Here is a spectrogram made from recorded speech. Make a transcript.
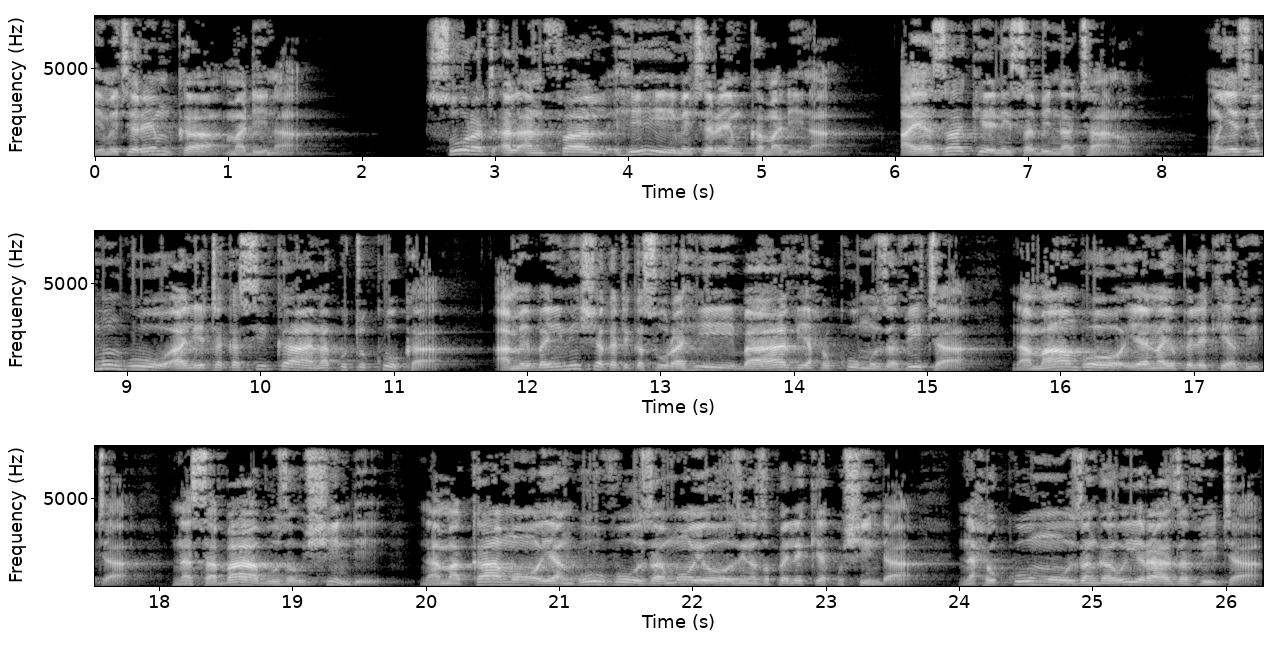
imeteremka Madina. Surat Al-Anfal hii imeteremka Madina. Aya zake ni 75. Mwenyezi Mungu aliyetakasika na kutukuka amebainisha katika sura hii baadhi ya hukumu za vita na mambo yanayopelekea vita na sababu za ushindi na makamo ya nguvu za moyo zinazopelekea kushinda na hukumu za ngawira za vita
